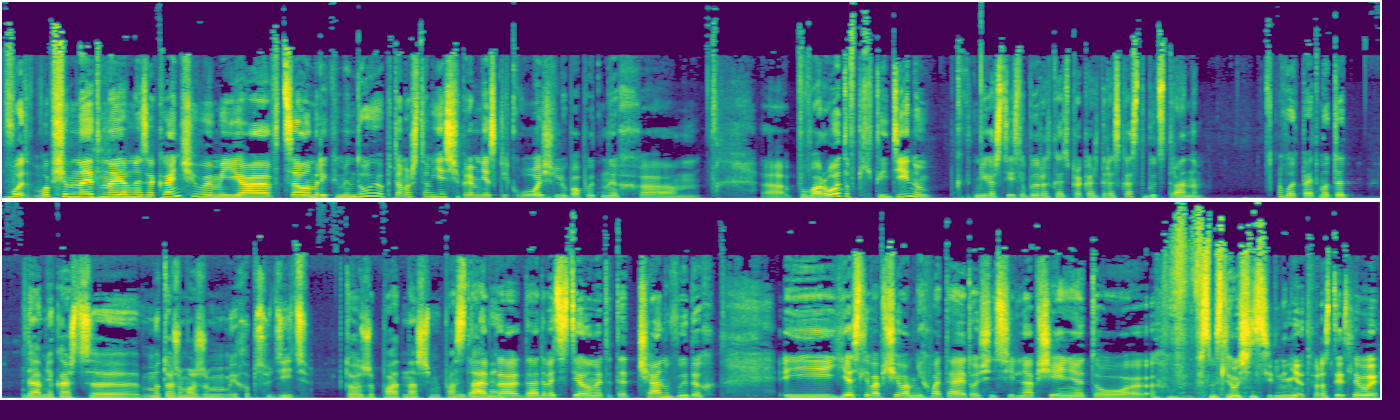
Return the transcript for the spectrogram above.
Вот, в общем, на этом, наверное, заканчиваем. Я в целом рекомендую, потому что там есть еще прям несколько очень любопытных э, э, поворотов, каких-то идей. Ну, как мне кажется, если я буду рассказывать про каждый рассказ, это будет странно. Вот, поэтому это... Да, мне кажется, мы тоже можем их обсудить тоже под нашими постами. Да, да, да, давайте сделаем это. Тед Чан, выдох. И если вообще вам не хватает очень сильно общения, то... В смысле, очень сильно нет. Просто если вы...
